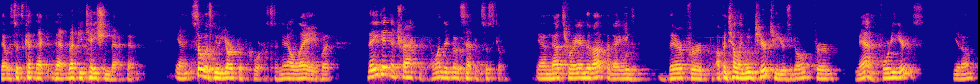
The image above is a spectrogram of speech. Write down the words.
That was just that, that reputation back then. And so was New York, of course, and LA. But they didn't attract me. I wanted to go to San Francisco. And that's where I ended up. And I was there for up until I moved here two years ago for man, 40 years. You know,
